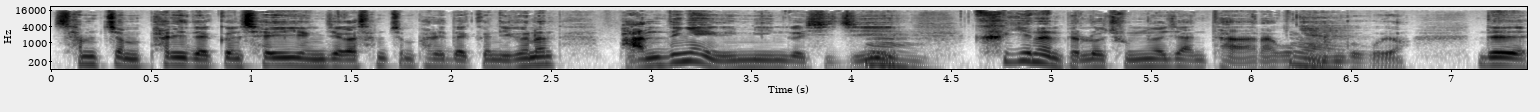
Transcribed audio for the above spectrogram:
3.8이 됐건 세계 경제가 3.8이 됐건 이거는 반등의 의미인 것이지 음. 크기는 별로 중요하지 않다라고 예. 보는 거고요. 근데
